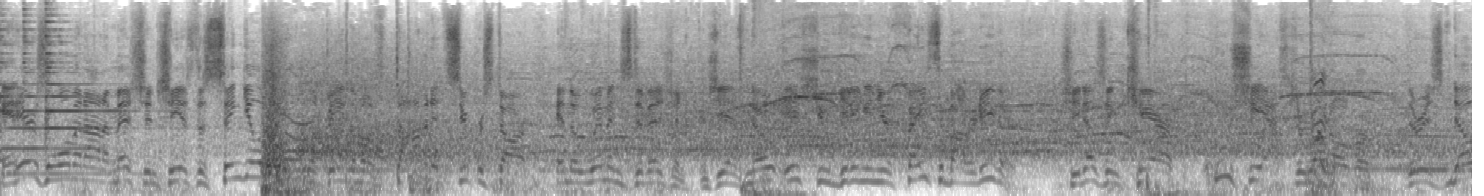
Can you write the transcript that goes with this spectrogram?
And here's a woman on a mission. She has the singular goal of being the most dominant superstar in the women's division. And she has no issue getting in your face about it either. She doesn't care who she has to run over. There is no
